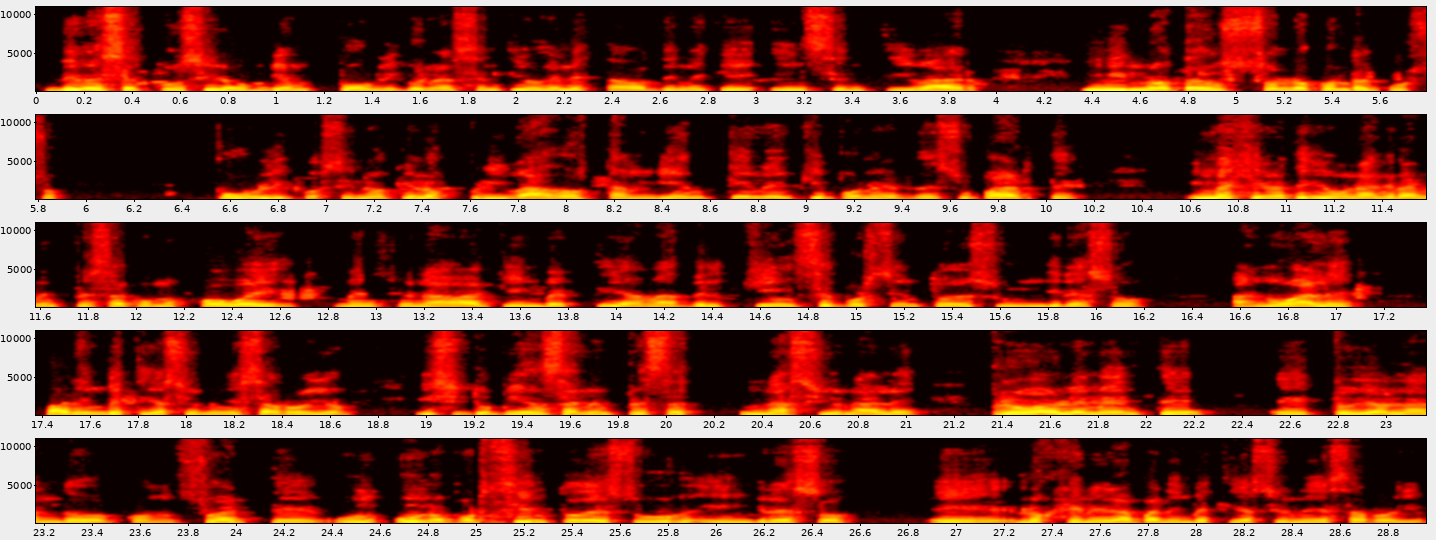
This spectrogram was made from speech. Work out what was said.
debe ser considerado un bien público en el sentido que el Estado tiene que incentivar, y no tan solo con recursos públicos, sino que los privados también tienen que poner de su parte Imagínate que una gran empresa como Huawei mencionaba que invertía más del 15% de sus ingresos anuales para investigación y desarrollo. Y si tú piensas en empresas nacionales, probablemente, eh, estoy hablando con suerte, un 1% de sus ingresos eh, los genera para investigación y desarrollo.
